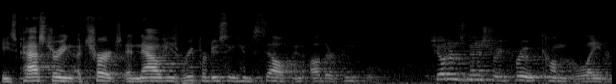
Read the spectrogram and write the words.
He's pastoring a church, and now he's reproducing himself and other people. Children's ministry fruit comes later.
